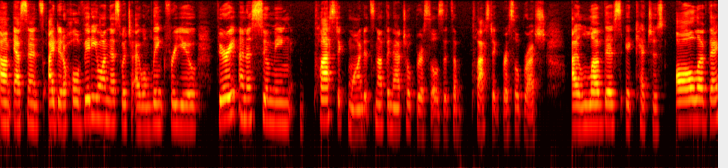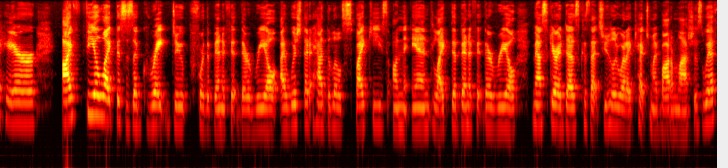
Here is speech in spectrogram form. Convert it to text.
um, essence. I did a whole video on this which i will link for you. Very unassuming plastic wand. It's not the natural bristles. It's a plastic bristle brush I love this. It catches all of the hair. I feel like this is a great dupe for the Benefit They're Real. I wish that it had the little spikies on the end like the Benefit They're Real mascara does because that's usually what I catch my bottom lashes with.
